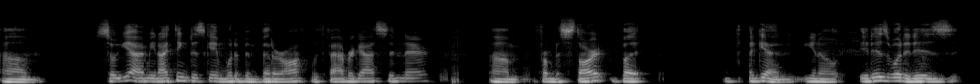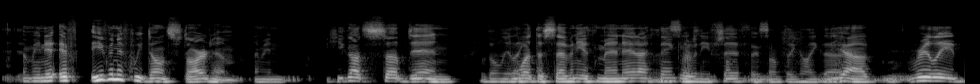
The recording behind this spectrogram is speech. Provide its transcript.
Um so yeah, I mean, I think this game would have been better off with Fabregas in there um from the start, but again, you know, it is what it is I mean, if even if we don't start him, I mean, he got subbed in with only like what the 70th minute, I think, 75th or something like that. Yeah, really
